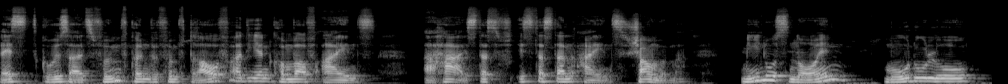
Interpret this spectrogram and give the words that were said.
Rest größer als 5, können wir 5 drauf addieren, kommen wir auf 1. Aha, ist das, ist das dann 1? Schauen wir mal. Minus 9 modulo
